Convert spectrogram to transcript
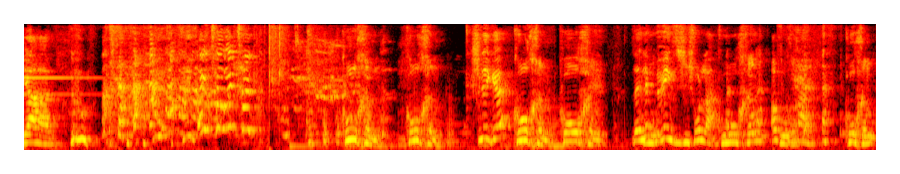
Ja. Du. Kuchen. Kuchen. Schläge. Kuchen. Kuchen. Seine Lippen bewegen sich in Schola. Kuchen. Auf Kuchen. Kuchen.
